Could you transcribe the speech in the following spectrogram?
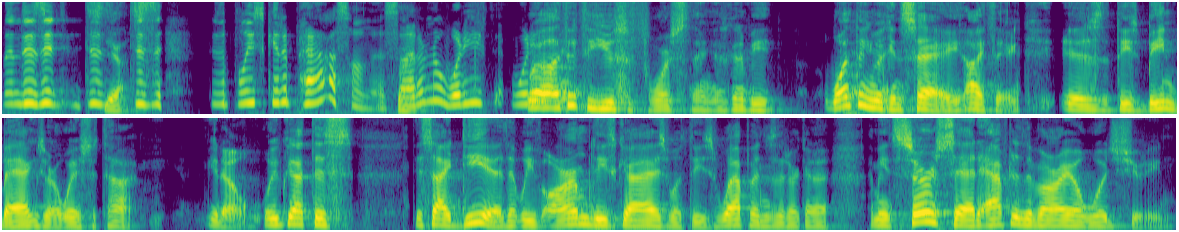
Then does it does, Yeah. does it, do the police get a pass on this? I don't know. What do you th- what do well, you I think the use of force thing is going to be one thing we can say. I think is that these beanbags are a waste of time. You know, we've got this this idea that we've armed these guys with these weapons that are going to. I mean, Suhr said after the Mario Woods shooting,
